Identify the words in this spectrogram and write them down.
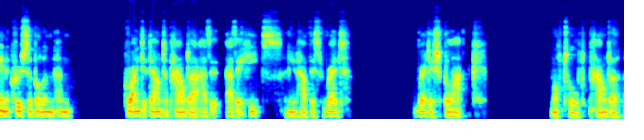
in a crucible and, and grind it down to powder as it as it heats, and you have this red, reddish black, mottled powder,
